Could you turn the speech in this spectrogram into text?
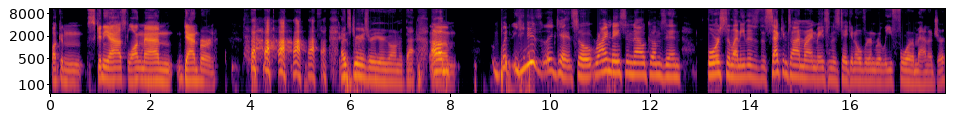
fucking skinny ass, long man, Dan Burn. I was curious where you're going with that. Um, um but he's okay. So Ryan Mason now comes in for Stellini. This is the second time Ryan Mason has taken over in relief for a manager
